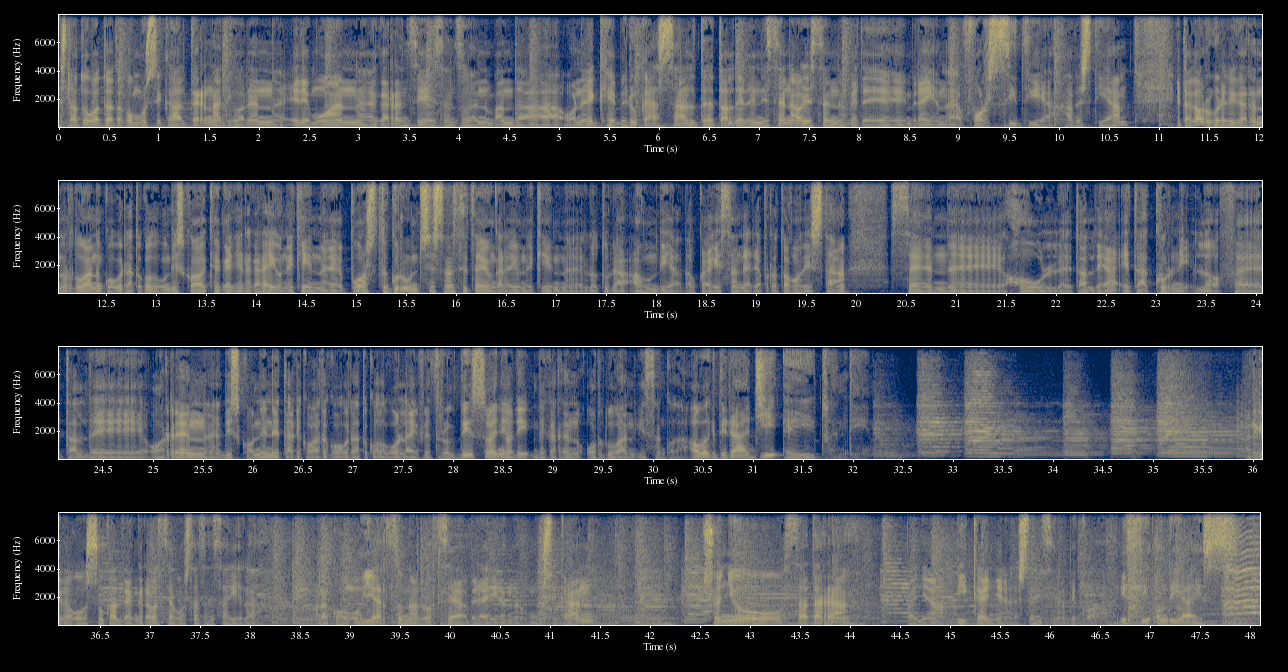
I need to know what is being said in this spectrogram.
estatu batuetako musika alternatiboaren eremuan eh, garrantzia izan zuen banda honek. Beruka salt talderen izena hori zen bere beraien eh, For City abestia eta gaur gure bigarren orduan gogoratuko dugun diskoak gainera garai honekin eh, post grunge esan zitzaion garai honekin eh, lotura haundia dauka. Izan ere protagonista zen eh, Hole taldea eta Courtney Love talde horren disko honenetariko bat gogoratuko dugu Life Through This baina hori bigarren orduan izango da. Hauek dira GA20 Argi dago sukaldean grabatzea gustatzen zaiela. Halako oi hartzuna lortzea beraien musikan. Soinu zatarra, baina bikaina esentzia handikoa. Easy on the ice.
